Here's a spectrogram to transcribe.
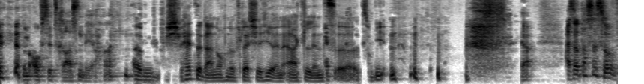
Im Aufsitzrasenmäher. ähm, ich hätte da noch eine Fläche hier in Erkelenz äh, zu bieten. ja. Also das ist so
